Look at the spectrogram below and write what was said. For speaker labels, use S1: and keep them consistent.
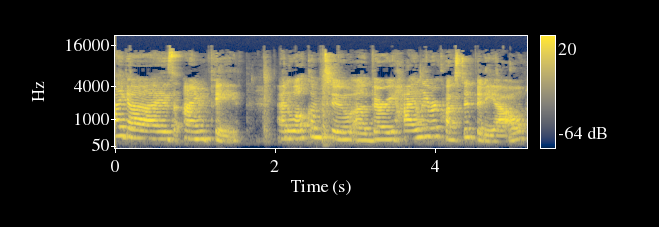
S1: Hi guys, I'm Faith, and welcome to a very highly requested video.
